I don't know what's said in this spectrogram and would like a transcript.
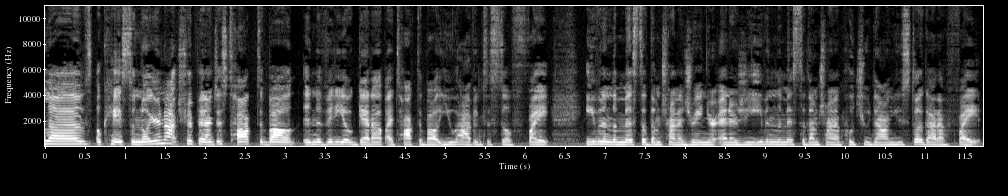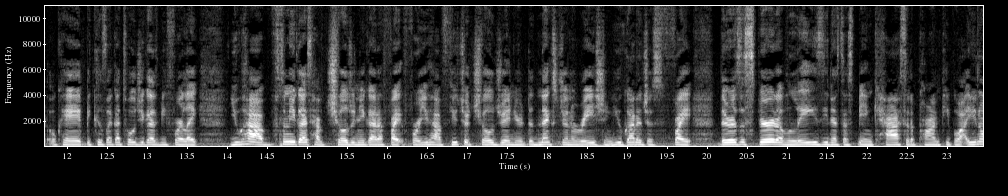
loves okay so no you're not tripping. I just talked about in the video get up. I talked about you having to still fight even in the midst of them trying to drain your energy even in the midst of them trying to put you down you still gotta fight okay? Because like i told you guys before like you have some of you guys have children you gotta fight for. You have future children. You're the next generation. You gotta just fight. There is a spirit of laziness that's being casted upon people. You know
